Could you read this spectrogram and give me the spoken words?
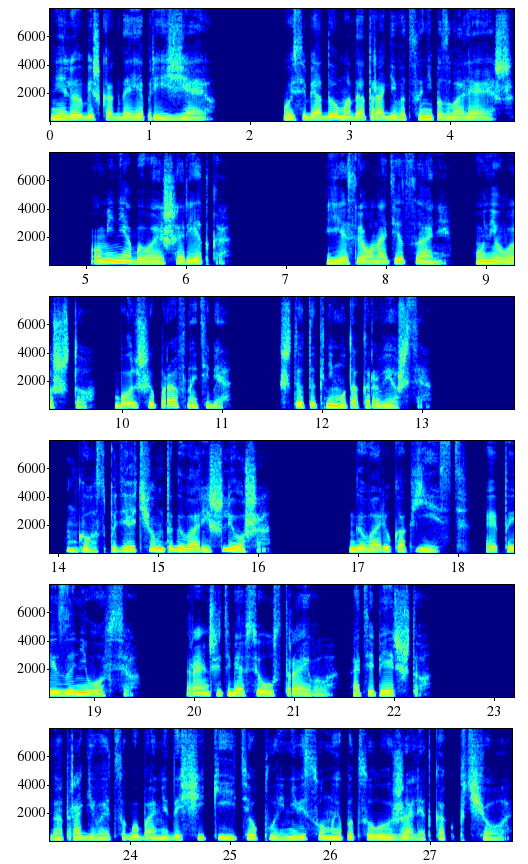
Не любишь, когда я приезжаю. У себя дома дотрагиваться не позволяешь. У меня бываешь редко, если он отец Ани, у него что, больше прав на тебя? Что ты к нему так рвешься? Господи, о чем ты говоришь, Лёша? Говорю как есть. Это из-за него все. Раньше тебя все устраивало, а теперь что? Дотрагивается губами до щеки, и теплые невесомые поцелуи жалят, как пчелы.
